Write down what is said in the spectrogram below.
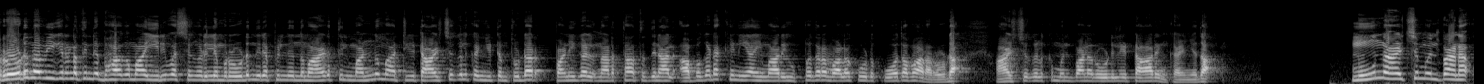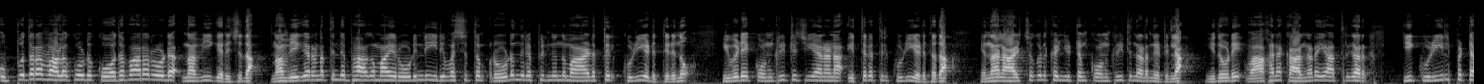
റോഡ് നവീകരണത്തിന്റെ ഭാഗമായി ഇരുവശങ്ങളിലും റോഡ് നിരപ്പിൽ നിന്നും ആഴത്തിൽ മണ്ണ് മാറ്റി ആഴ്ചകൾ കഴിഞ്ഞിട്ടും തുടർ പണികൾ നടത്താത്തതിനാൽ അപകടക്കെണിയായി മാറി ഉപ്പതറ വളക്കോട് കോതപാറ റോഡ്. ആഴ്ചകൾക്ക് മുൻപാണ് റോഡിലെ ടാറിംഗ് കഴിഞ്ഞത്. മൂന്നാഴ്ച മുൻപാണ് ഉപ്പുതറ വളക്കോട് കോതപാറ റോഡ് നവീകരിച്ചത്. നവീകരണത്തിന്റെ ഭാഗമായി റോഡിന്റെ ഇരുവശത്തും റോഡ് നിരപ്പിൽ നിന്നും ആഴത്തിൽ കുഴിയെടുത്തിരുന്നു. ഇവിടെ കോൺക്രീറ്റ് ചെയ്യാനാണ് ഇത്തരത്തിൽ കുഴിയെടുത്തത്. എന്നാൽ ആഴ്ചകൾ കഴിഞ്ഞിട്ടും കോൺക്രീറ്റ് നടന്നിട്ടില്ല. ഇതോടെ വാഹന കാൽനട യാത്രികർ ഈ കുഴിയിൽപ്പെട്ട്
